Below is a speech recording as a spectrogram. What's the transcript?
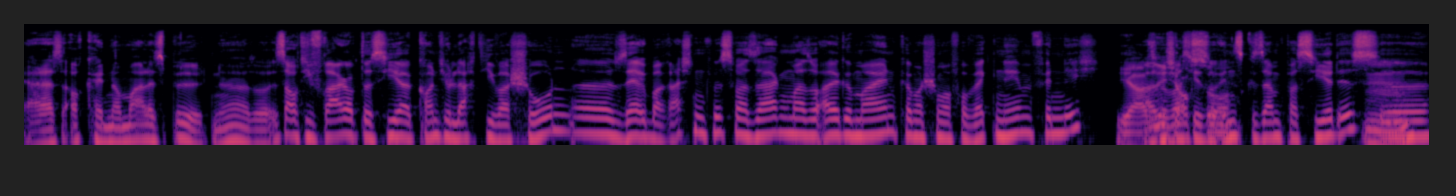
Ja, das ist auch kein normales Bild. Ne? Also ist auch die Frage, ob das hier Kontiolahti war schon äh, sehr überraschend, müssen wir sagen, mal so allgemein. Können wir schon mal vorwegnehmen, finde ich. Ja, also ich was hier so. so. insgesamt passiert ist, Mhm. äh,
